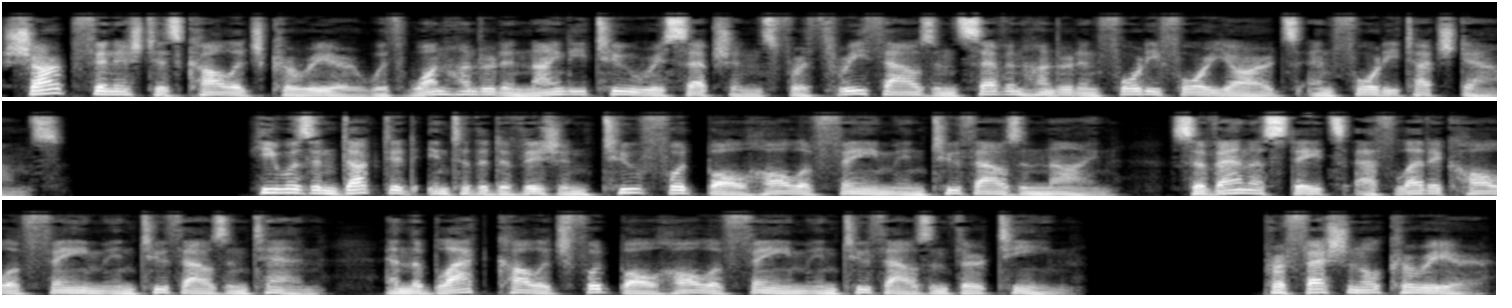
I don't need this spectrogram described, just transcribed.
Sharpe finished his college career with 192 receptions for 3,744 yards and 40 touchdowns. He was inducted into the Division II Football Hall of Fame in 2009, Savannah State's Athletic Hall of Fame in 2010, and the Black College Football Hall of Fame in 2013. Professional Career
